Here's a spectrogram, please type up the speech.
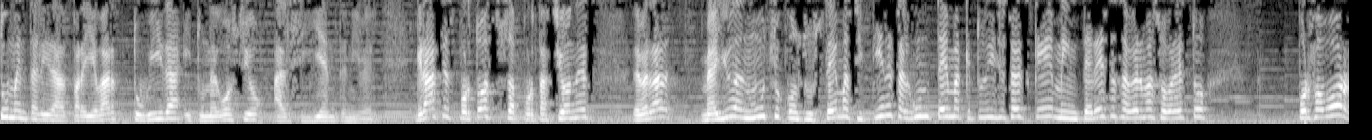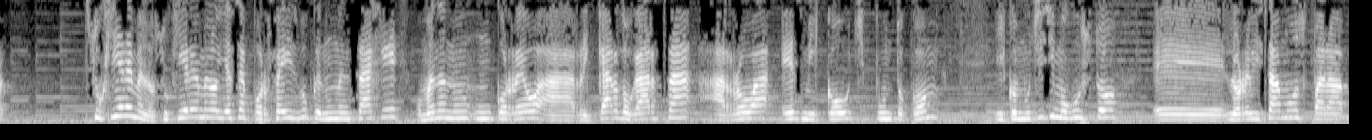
tu mentalidad para llevar tu vida y tu negocio al siguiente nivel. Gracias por todas sus aportaciones. De verdad, me ayudan mucho con sus temas. Si tienes algún tema que tú dices, ¿sabes qué? Me interesa saber más sobre esto. Por favor, sugiéremelo, sugiéremelo ya sea por Facebook en un mensaje o mándame un, correo a ricardogarza.esmicoach.com y con muchísimo gusto eh, lo revisamos para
